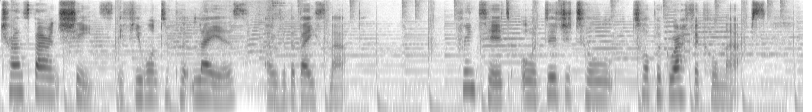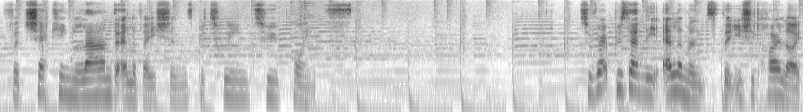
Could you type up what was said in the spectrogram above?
Transparent sheets if you want to put layers over the base map. Printed or digital topographical maps for checking land elevations between two points. To represent the elements that you should highlight,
